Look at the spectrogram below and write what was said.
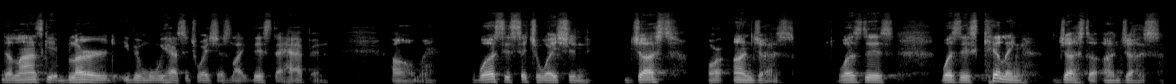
the lines get blurred even when we have situations like this that happen um, was this situation just or unjust? Was this was this killing just or unjust?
